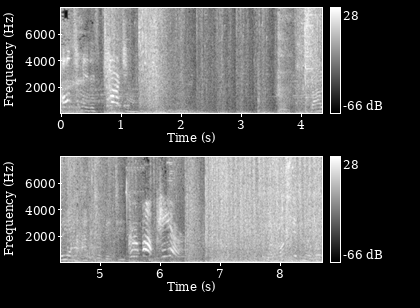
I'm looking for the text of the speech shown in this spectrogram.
ultimate is charging! Barrier activated. Group up here! You're not getting away.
